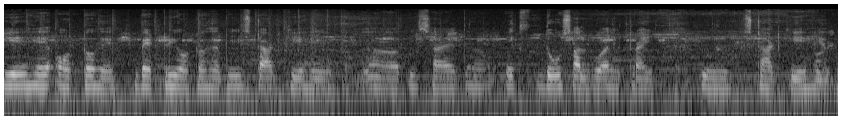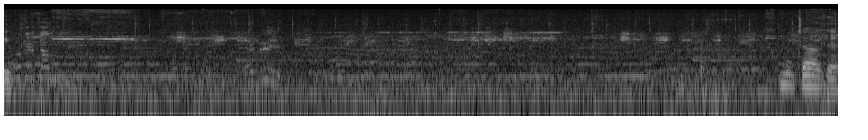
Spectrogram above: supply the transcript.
ये है ऑटो है, बैटरी ऑटो है, अभी स्टार्ट किए हैं। अभी शायद एक दो साल हुआ है ट्राई स्टार्ट किए हैं अभी। मज़ा आ गया।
